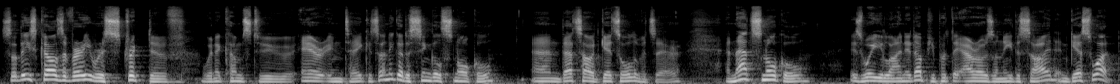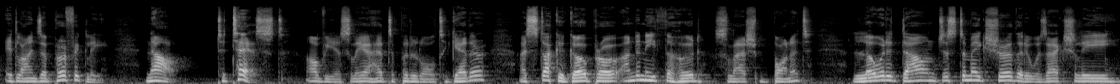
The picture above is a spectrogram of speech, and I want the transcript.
So these cars are very restrictive when it comes to air intake. It's only got a single snorkel, and that's how it gets all of its air. And that snorkel is where you line it up. You put the arrows on either side, and guess what? It lines up perfectly. Now, to test, obviously, I had to put it all together. I stuck a GoPro underneath the hood slash bonnet lowered it down just to make sure that it was actually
